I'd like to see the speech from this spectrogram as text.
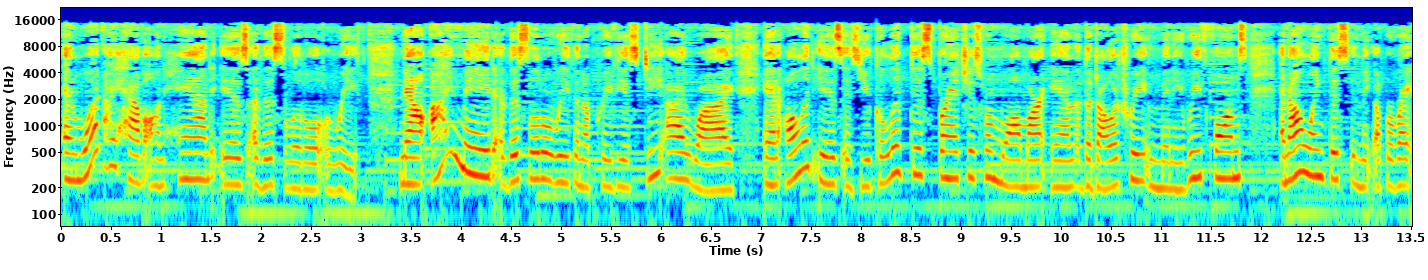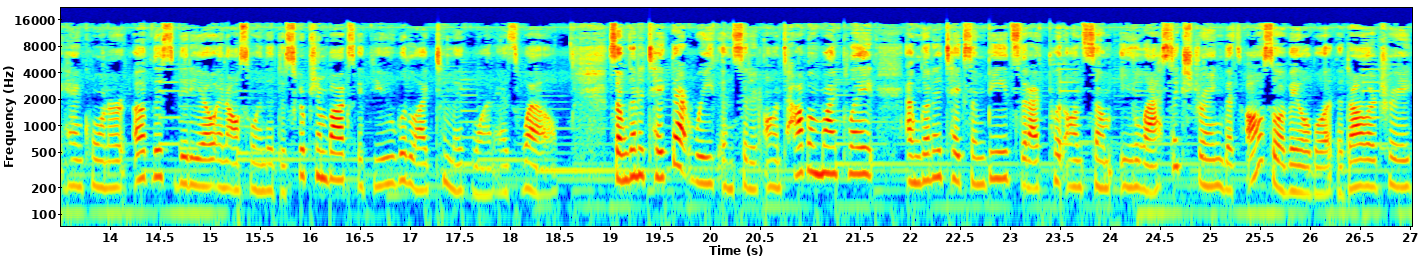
And what I have on hand is this little wreath. Now I made this little wreath in a previous DIY and all it is is eucalyptus branches from Walmart and the Dollar Tree mini wreath forms. And I'll link this in the upper right hand corner of this video and also in the description box if you would like to make one as well. So I'm going to take that wreath and set it on top of my plate. I'm going to take some beads that I've put on some elastic string that's also available at the Dollar Tree.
